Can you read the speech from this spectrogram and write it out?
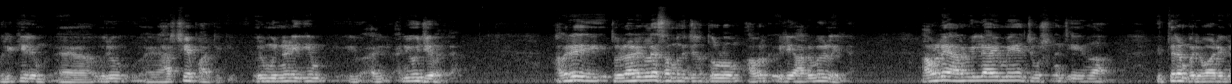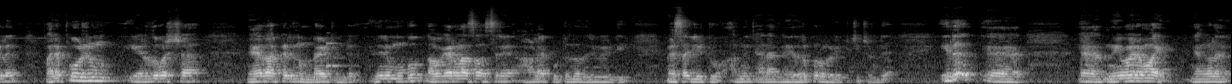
ഒരിക്കലും ഒരു രാഷ്ട്രീയ പാർട്ടിക്കും ഒരു മുന്നണിക്കും അനു- അനുയോജ്യമല്ല. അവരെ തൊഴിലാളികളെ സംബന്ധിച്ചിടത്തോളം അവർക്ക് വലിയ അറിവുകളില്ല. അവരുടെ അറിവില്ലായ്മയെ ചൂഷണം ചെയ്യുന്ന ഇത്തരം പരിപാടികൾ പലപ്പോഴും ഇടതുപക്ഷ നേതാക്കളിൽ നിന്നുണ്ടായിട്ടുണ്ട് ഇതിനു മുമ്പ് നവകേരള സദസ്സിന് ആളെ കൂട്ടുന്നതിന് വേണ്ടി മെസ്സേജ് ഇട്ടു. അന്ന് ഞാൻ അതിന് എതിർപ്പ് പ്രകടിപ്പിച്ചിട്ടുണ്ട്. ഇത് നിയമപരമായി ഞങ്ങൾ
